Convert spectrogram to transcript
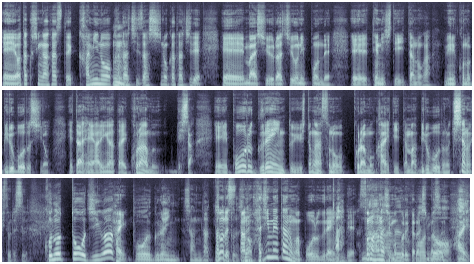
えー私がかつて紙の形、雑誌の形で、えー毎週ラジオ日本で、えー手にしていたのがえーこのビルボード誌の、えー大変ありがたいコラムでした、えーポール・グレインという人がそのコラムを書いていた、まあ、ビルボードの記者の人です。この当時ははいポール・グレインさんだったそうです。あの始めたのがポール・グレインであその話もこれからしますはい。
